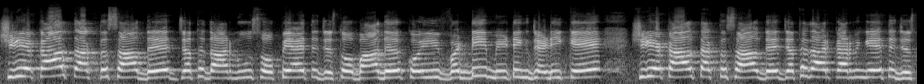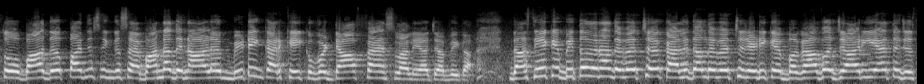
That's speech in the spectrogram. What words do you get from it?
ਸ਼੍ਰੀ ਅਕਾਲ ਤਖਤ ਸਾਹਿਬ ਦੇ ਜਥੇਦਾਰ ਨੂੰ ਸੌਂਪਿਆ ਹੈ ਤੇ ਜਿਸ ਤੋਂ ਬਾਅਦ ਕੋਈ ਵੱਡੀ ਮੀਟਿੰਗ ਜਿਹੜੀ ਕਿ ਸ਼੍ਰੀ ਅਕਾਲ ਤਖਤ ਸਾਹਿਬ ਦੇ ਜਥੇਦਾਰ ਕਰਨਗੇ ਤੇ ਜਿਸ ਤੋਂ ਬਾਅਦ ਪੰਜ ਸਿੰਘ ਸਹਿਬਾਨਾਂ ਦੇ ਨਾਲ ਮੀਟਿੰਗ ਕਰਕੇ ਇੱਕ ਵੱਡਾ ਫੈਸਲਾ ਲਿਆ ਜਾਵੇਗਾ। ਦੱਸ ਕਿ ਬੀਤੇ ਦਿਨਾਂ ਦੇ ਵਿੱਚ ਅਕਾਲੀ ਦਲ ਦੇ ਵਿੱਚ ਜਿਹੜੀ ਕਿ ਬਗਾਵਤ ਜਾਰੀ ਹੈ ਤੇ ਜਿਸ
